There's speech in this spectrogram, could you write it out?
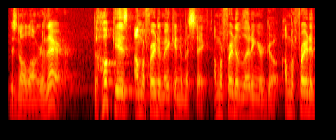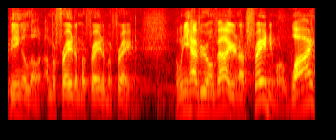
is no longer there. The hook is, I'm afraid of making a mistake. I'm afraid of letting her go. I'm afraid of being alone. I'm afraid, I'm afraid, I'm afraid. And when you have your own value, you're not afraid anymore. Why?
